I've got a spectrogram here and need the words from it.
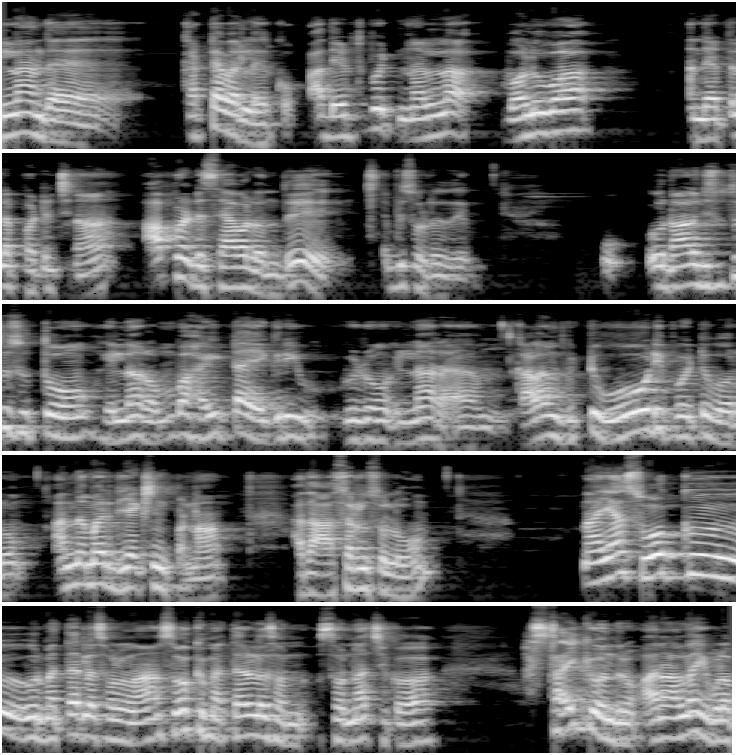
இல்லை அந்த கட்டை விரல் இருக்கும். அதை எடுத்து போயிட்டு நல்லா வலுவாக அந்த இடத்துல பட்டுச்சுன்னா ஆப்போனண்ட் சேவல் வந்து எப்படி சொல்கிறது ஒரு நாலஞ்சு சுற்று சுற்றுவோம் எல்லாம் ரொம்ப ஹைட்டாக எகிரி விழும் இல்லைனா களம் விட்டு ஓடி போயிட்டு வரும். அந்த மாதிரி ரியாக்ஷன் பண்ணால் அதை அசரன்னு சொல்லுவோம். நான் ஏன் சோக்கு ஒரு மெத்தடில் சொல்லலாம்? சோக்கு மெத்தடில் சொன் சொன்னாச்சுக்கோ ஸ்ட்ரைக்கு வந்துடும் அதனால தான் இவ்வளோ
